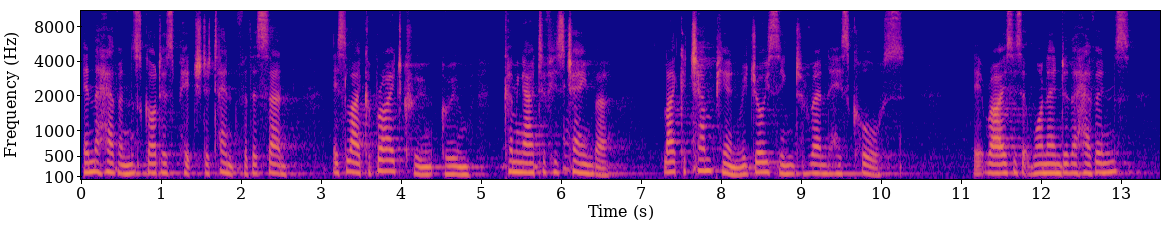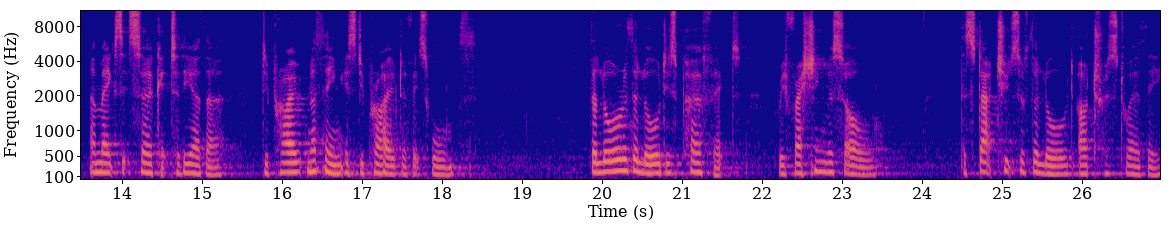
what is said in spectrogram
In the heavens, God has pitched a tent for the sun. It's like a bridegroom coming out of his chamber, like a champion rejoicing to run his course. It rises at one end of the heavens and makes its circuit to the other. Deprived, nothing is deprived of its warmth. The law of the Lord is perfect, refreshing the soul. The statutes of the Lord are trustworthy,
